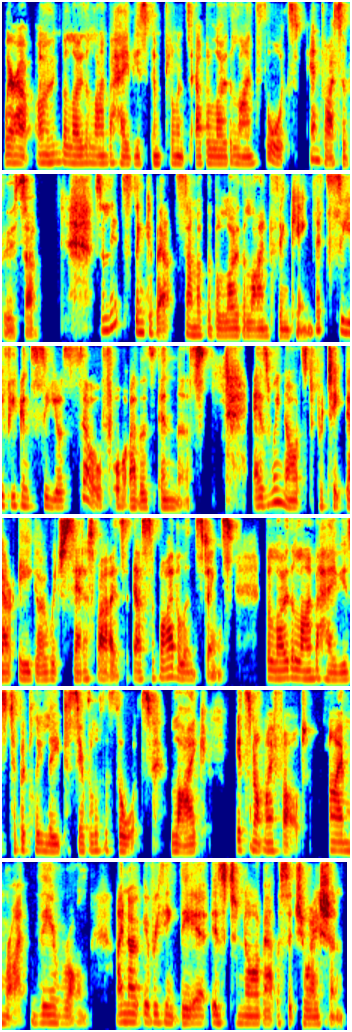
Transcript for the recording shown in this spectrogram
where our own below the line behaviors influence our below the line thoughts and vice versa. So let's think about some of the below the line thinking. Let's see if you can see yourself or others in this. As we know, it's to protect our ego, which satisfies our survival instincts. Below the line behaviors typically lead to several of the thoughts like, it's not my fault. I'm right. They're wrong. I know everything there is to know about the situation.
